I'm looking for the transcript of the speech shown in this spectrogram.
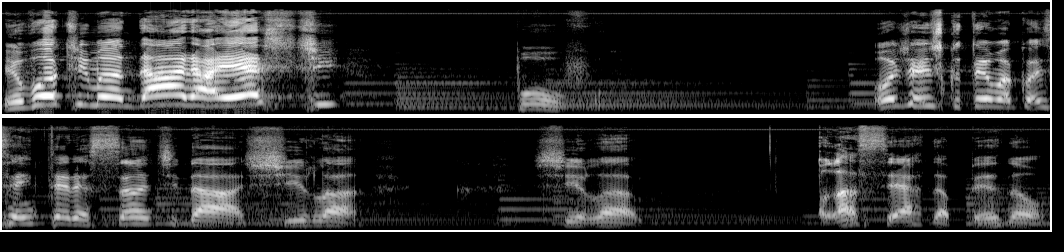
Eu vou te mandar a este povo. Hoje eu escutei uma coisa interessante da Sheila, Sheila Lacerda, perdão,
